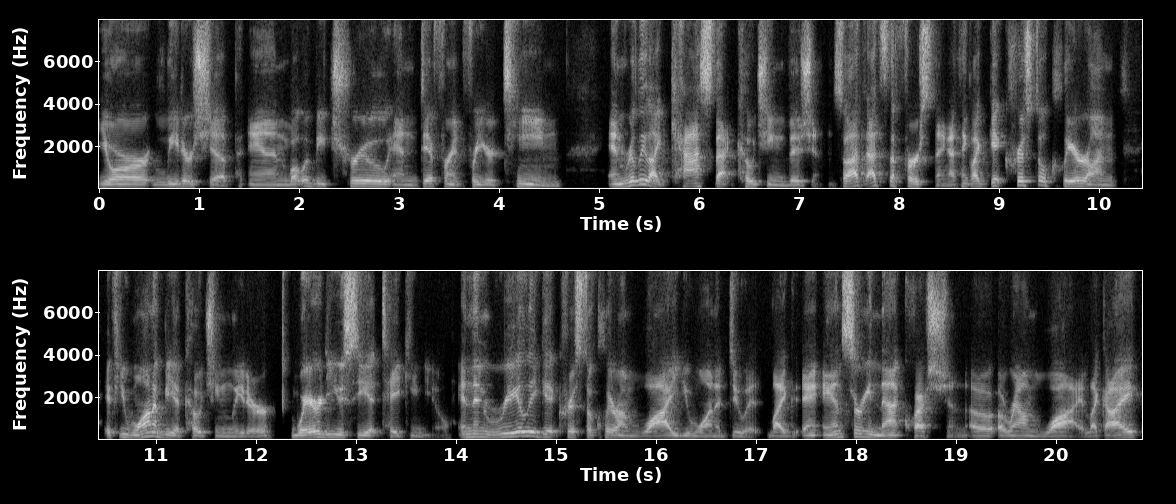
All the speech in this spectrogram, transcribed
your leadership and what would be true and different for your team? and really like cast that coaching vision. So that, that's the first thing. I think like get crystal clear on if you want to be a coaching leader, where do you see it taking you? And then really get crystal clear on why you want to do it. Like a- answering that question around why. Like I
